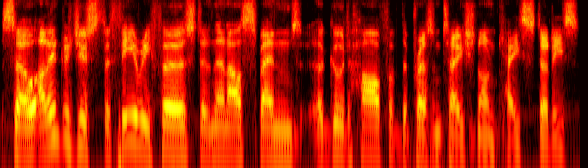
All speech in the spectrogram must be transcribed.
So I'll introduce the theory first, and then I'll spend a good half of the presentation on case studies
